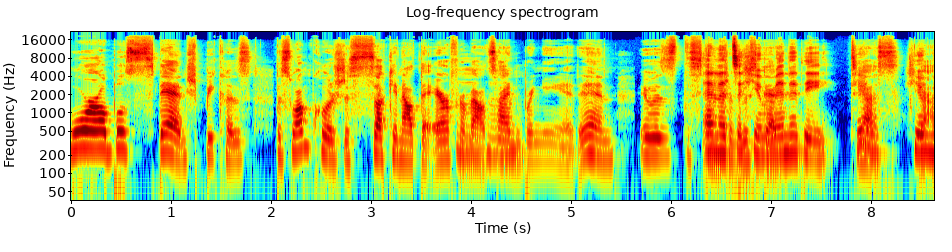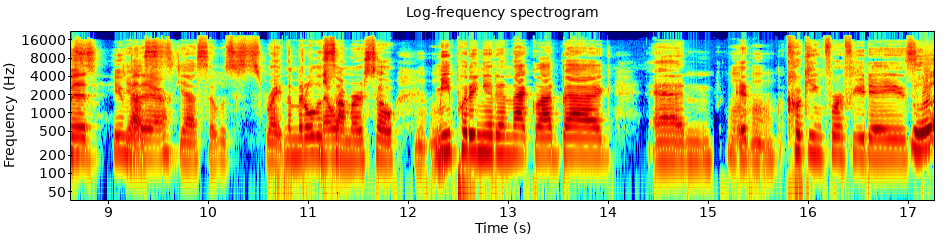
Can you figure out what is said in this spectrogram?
horrible stench because the swamp cooler is just sucking out the air from mm-hmm. outside and bringing it in. It was the stench And it's a of this dead- humidity too. Yes, humid, yes, humid yes, air. Yes, it was right in the middle of the Nope. summer. So me putting it in that glad bag and it cooking for a few days, Ugh.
